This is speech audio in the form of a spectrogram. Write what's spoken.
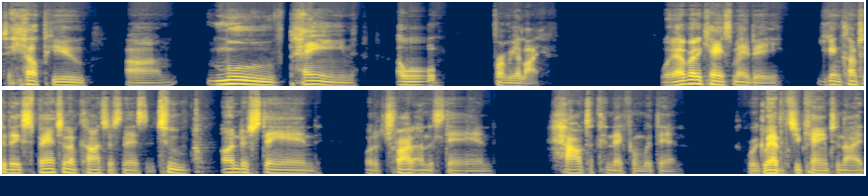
to help you um, move pain away from your life. Whatever the case may be, you can come to the expansion of consciousness to understand or to try to understand how to connect from within. We're glad that you came tonight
